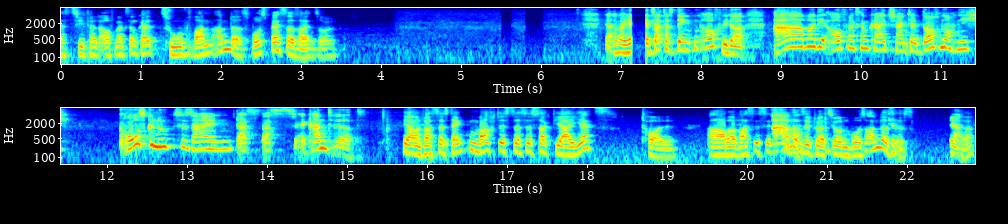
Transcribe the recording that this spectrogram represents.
Es zieht halt Aufmerksamkeit zu wann anders, wo es besser sein soll. Ja, aber jetzt, jetzt sagt das Denken auch wieder. Aber die Aufmerksamkeit scheint ja doch noch nicht groß genug zu sein, dass das erkannt wird. Ja, und was das Denken macht, ist, dass es sagt, ja, jetzt, toll. Aber was ist in Aber. anderen Situationen, wo es anders Genau. ist? Ja. Ja?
